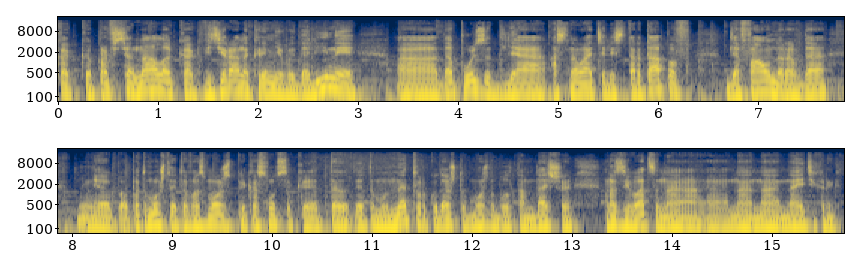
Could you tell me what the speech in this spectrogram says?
как профессионала, как ветерана Кремниевой долины, да, польза для основателей стартапов, для фаундеров, да, э, потому что это возможность прикоснуться к этому нетворку, да, чтобы можно было там дальше развиваться на, э, на, на, на этих рынках.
